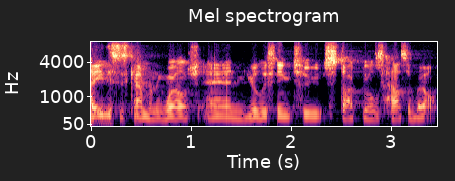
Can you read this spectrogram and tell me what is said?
Hey, this is Cameron Welsh, and you're listening to Starkville's House of El.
